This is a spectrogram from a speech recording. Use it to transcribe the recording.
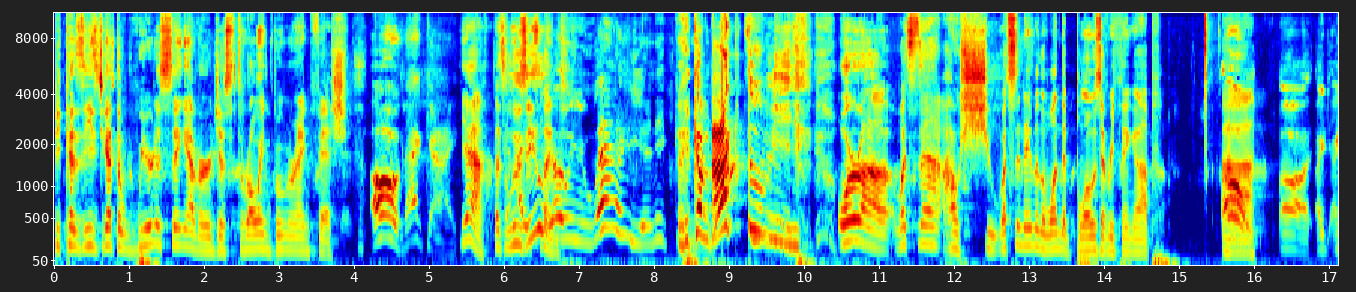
because he's got the weirdest thing ever, just throwing boomerang fish. Oh, that guy. Yeah, that's New I Zealand. throw you away Hey, Come back to me. Or uh, what's the? Oh shoot, what's the name of the one that blows everything up? Uh, Oh, uh, I, I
